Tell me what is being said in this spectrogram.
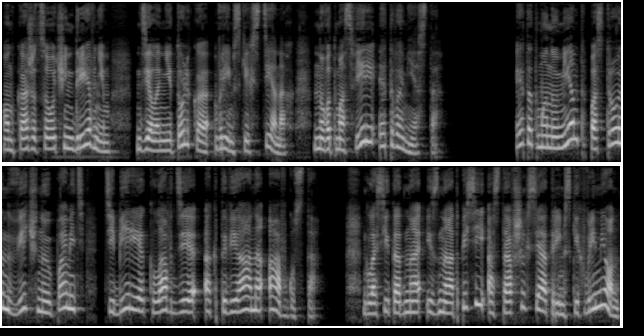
Он кажется очень древним, дело не только в римских стенах, но в атмосфере этого места. Этот монумент построен в вечную память Тиберия Клавдия Октавиана Августа гласит одна из надписей, оставшихся от римских времен,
